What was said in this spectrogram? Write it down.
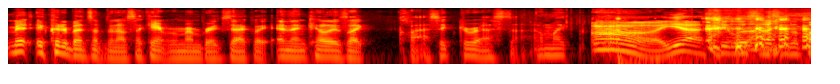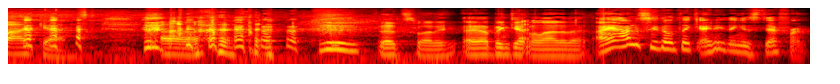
It it could have been something else. I can't remember exactly. And then Kelly's like, "Classic DiResta." I'm like, "Oh yeah, she listens to the podcast." Uh, That's funny. I- I've been getting a lot of that. I honestly don't think anything is different.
